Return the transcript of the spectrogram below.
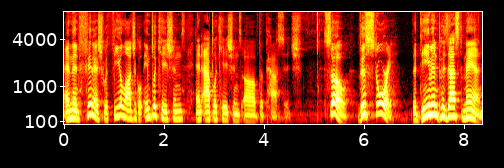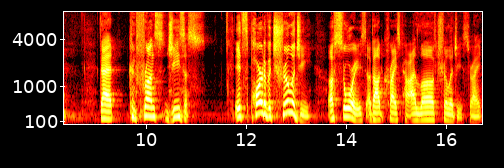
and then finish with theological implications and applications of the passage. So, this story, the demon possessed man that confronts Jesus. It's part of a trilogy of stories about Christ's power. I love trilogies, right?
